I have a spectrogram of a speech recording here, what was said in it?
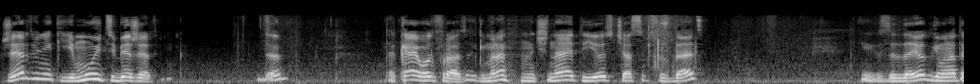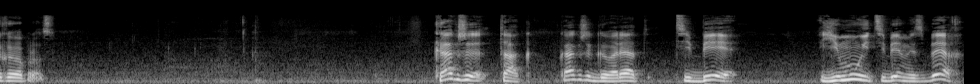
жертвенник, ему и тебе жертвенник. Да? Такая вот фраза. Гемора начинает ее сейчас обсуждать и задает Гемора такой вопрос. Как же так? Как же говорят тебе, ему и тебе мизбех,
